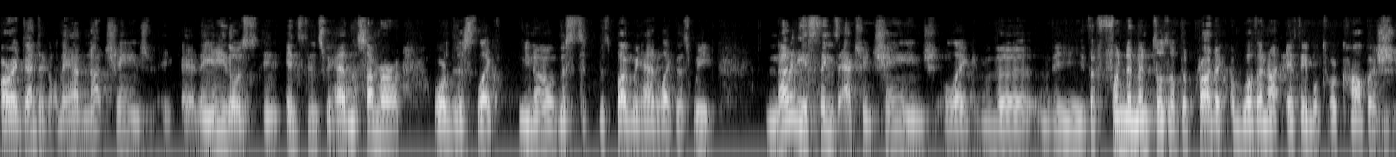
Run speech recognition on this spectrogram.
are identical. They have not changed in any of those incidents we had in the summer or this like you know this this bug we had like this week none of these things actually change like the the the fundamentals of the product of whether or not it's able to accomplish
